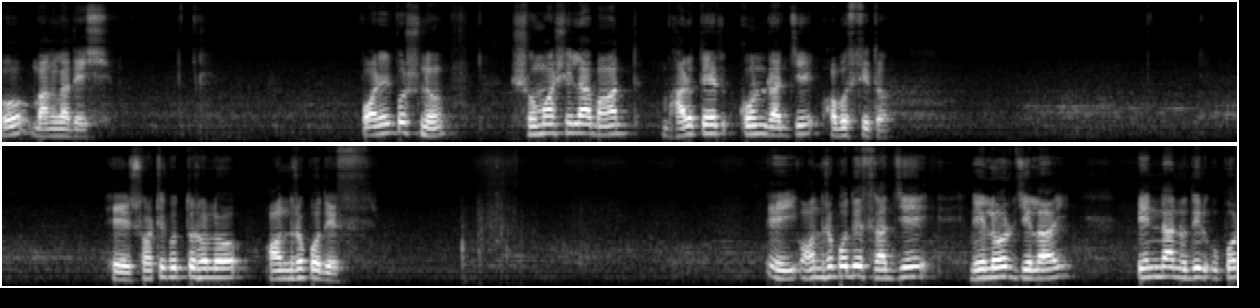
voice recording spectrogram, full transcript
ও বাংলাদেশ। পরের প্রশ্ন সোমাশিলা বাঁধ ভারতের কোন রাজ্যে অবস্থিত? এর সঠিক উত্তর হলো অন্ধ্রপ্রদেশ। এই অন্ধ্রপ্রদেশ রাজ্যে নেলোর জেলায় পেন্না নদীর উপর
